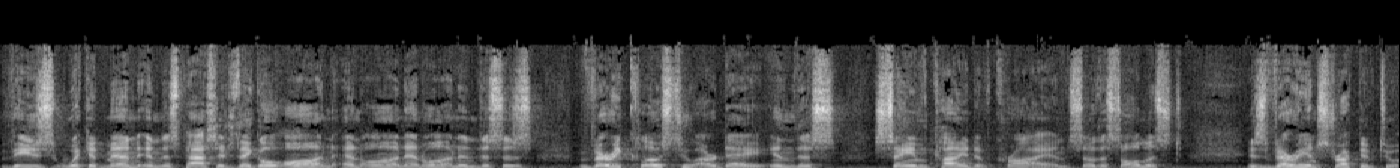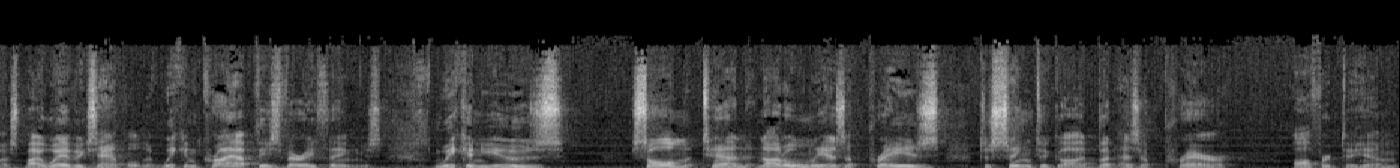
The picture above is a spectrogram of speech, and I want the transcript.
these wicked men in this passage, they go on and on and on. And this is very close to our day in this same kind of cry. And so the psalmist is very instructive to us by way of example that we can cry up these very things. We can use Psalm 10 not only as a praise to sing to God, but as a prayer offered to Him,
